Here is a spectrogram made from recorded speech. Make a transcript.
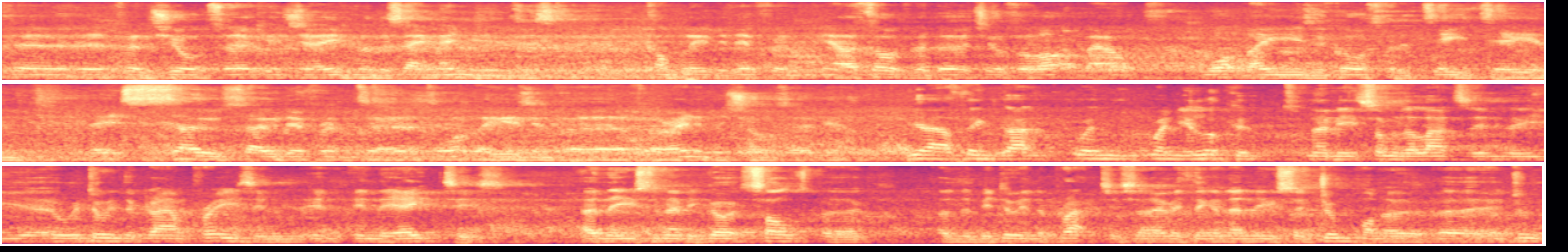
uh, for the short circuits. You know, even with the same engines, it's completely different. You know, I talked to the Birchalls a lot about what they use, of course, for the TT, and it's so so different to, to what they're using for, for any of the short circuits. Yeah, I think that when, when you look at maybe some of the lads in the uh, who were doing the Grand Prix in, in, in the 80s, and they used to maybe go to Salzburg and they'd be doing the practice and everything, and then they used to jump on a uh, jump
